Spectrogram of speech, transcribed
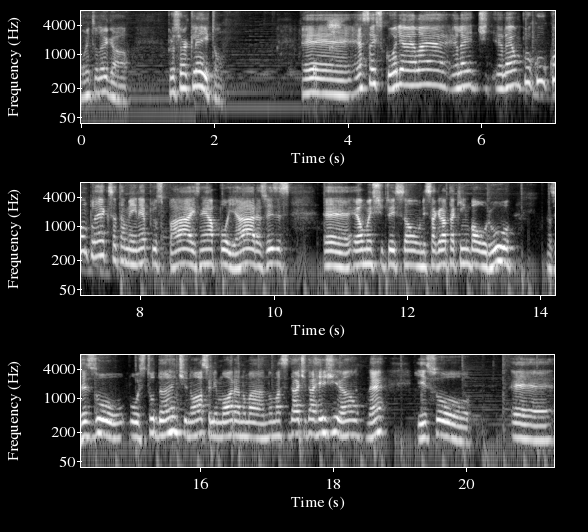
Muito legal. Professor Clayton, é, essa escolha ela é, ela, é, ela é um pouco complexa também, né, para os pais, né, apoiar. Às vezes é, é uma instituição, o está aqui em Bauru. Às vezes o, o estudante nosso ele mora numa, numa cidade da região, né? Isso é,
